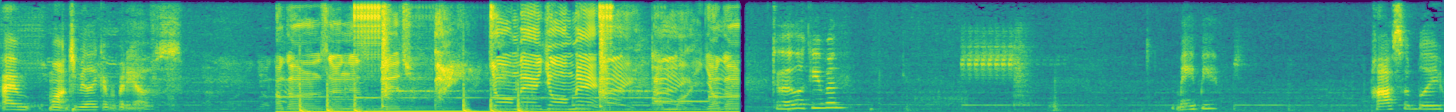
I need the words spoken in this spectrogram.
I want to be like everybody else. Do they look even? Maybe. Possibly.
